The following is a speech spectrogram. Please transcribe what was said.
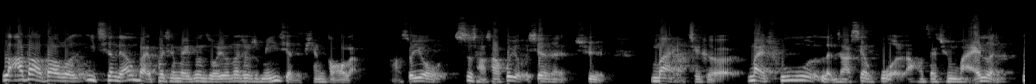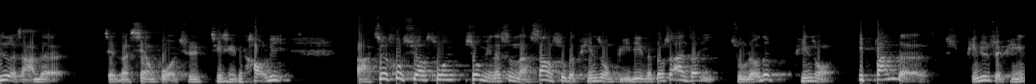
拉大到了一千两百块钱每吨左右，那就是明显的偏高了啊。所以有市场上会有一些人去卖这个卖出冷轧现货，然后再去买冷热轧的这个现货去进行一个套利啊。最后需要说说明的是呢，上述的品种比例呢，都是按照主流的品种。一般的平均水平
